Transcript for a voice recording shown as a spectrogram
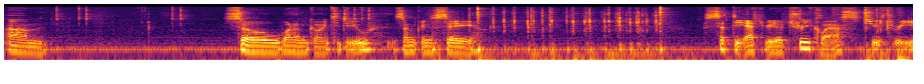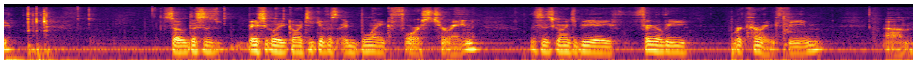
Um, so what I'm going to do is I'm going to say set the attribute of tree class to 3. So this is basically going to give us a blank forest terrain. This is going to be a fairly recurring theme. Um,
